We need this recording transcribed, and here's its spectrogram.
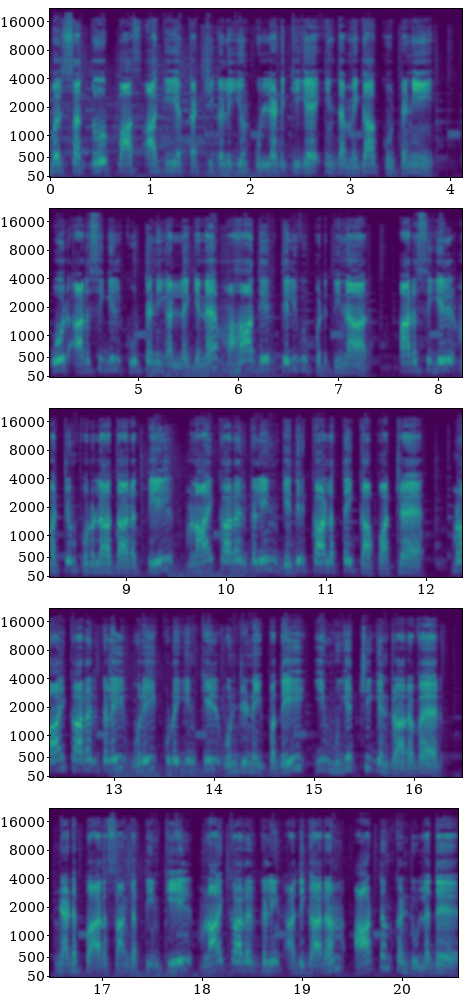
பர்சத்து பாஸ் ஆகிய கட்சிகளையும் உள்ளடக்கிய இந்த மெகா கூட்டணி ஓர் அரசியல் கூட்டணி அல்ல என மகாதேர் தெளிவுபடுத்தினார். அரசியல் மற்றும் பொருளாதாரத்தில் மலாய்க்காரர்களின் எதிர்காலத்தை காப்பாற்ற மலாய்க்காரர்களை ஒரே குடையின் கீழ் ஒன்றிணைப்பதே இம்முயற்சி என்றார் அவர். நடப்பு அரசாங்கத்தின் கீழ் மலாய்க்காரர்களின் அதிகாரம் ஆட்டம் கண்டுள்ளது.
